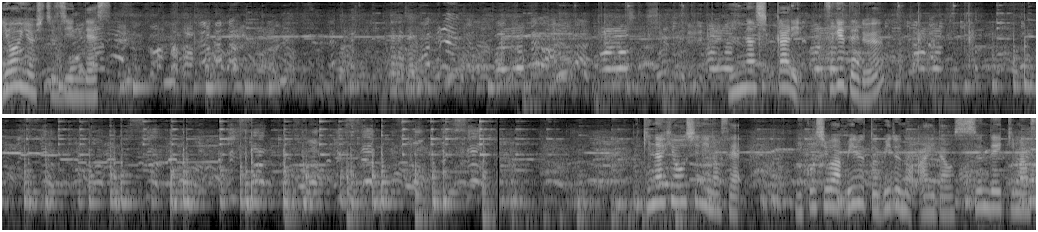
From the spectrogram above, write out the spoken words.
いよいよ出陣です。みんなしっかり担げてる？な拍子に乗せみこしはビルとビルの間を進んでいきます。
